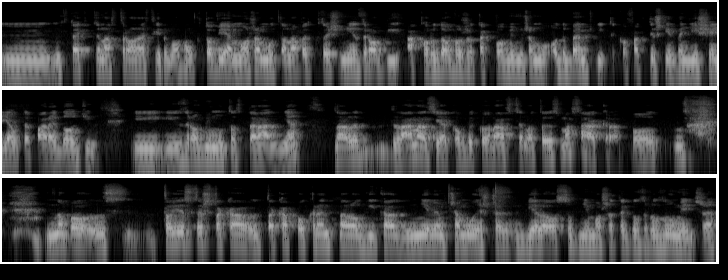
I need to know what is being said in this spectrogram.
mm, teksty na stronę firmową, kto wie, może mu to nawet ktoś nie zrobi akordowo, że tak powiem, że mu odbębni, tylko faktycznie będzie siedział te parę godzin i, i zrobi mu to starannie, no ale dla nas jako wykonawcy no to jest masakra, bo, no bo to jest też taka, taka pokrętna logika, nie wiem czemu jeszcze wiele osób nie może tego zrozumieć, że,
